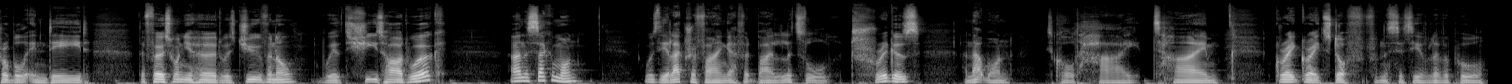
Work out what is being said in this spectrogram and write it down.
trouble indeed. The first one you heard was Juvenile with She's Hard Work, and the second one was the electrifying effort by Little Triggers, and that one is called High Time. Great, great stuff from the city of Liverpool.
